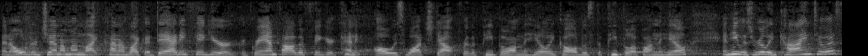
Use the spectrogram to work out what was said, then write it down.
an older gentleman, like kind of like a daddy figure or a grandfather figure, kind of always watched out for the people on the hill. He called us the people up on the hill. And he was really kind to us,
